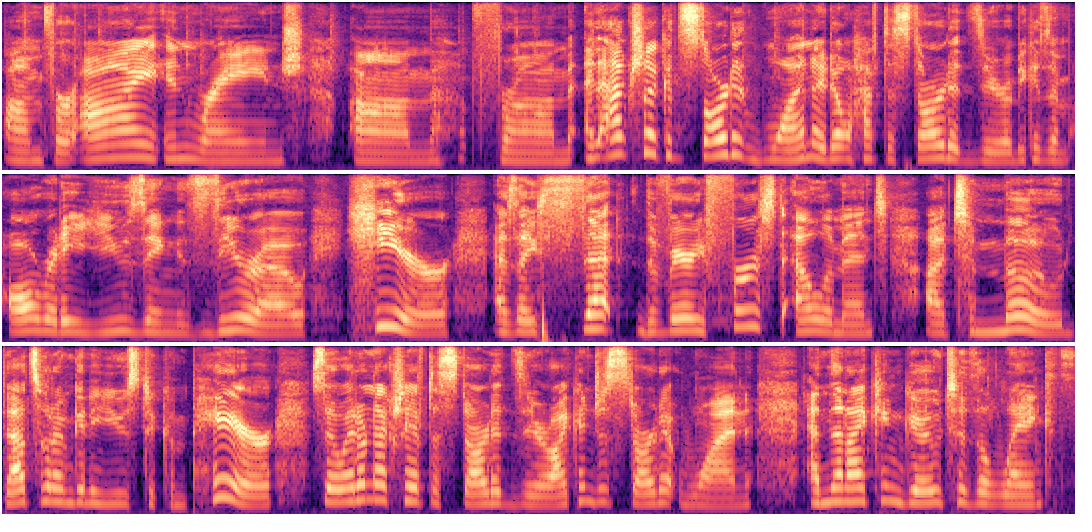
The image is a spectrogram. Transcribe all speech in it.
um, for i in range um, from, and actually I could start at one. I don't have to start at zero because I'm already using zero here as I set the very first element uh, uh, to mode, that's what I'm going to use to compare. So I don't actually have to start at zero. I can just start at one and then I can go to the length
